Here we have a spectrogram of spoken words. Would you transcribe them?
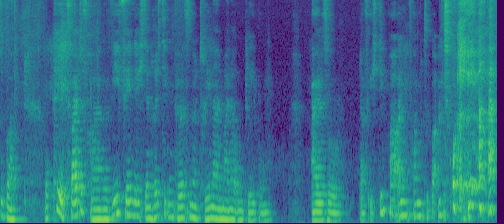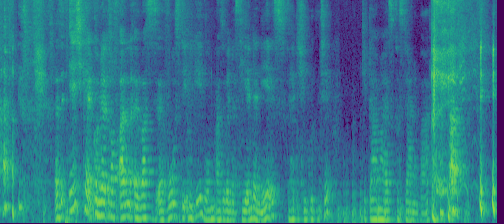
Super. Okay, zweite Frage. Wie finde ich den richtigen Personal Trainer in meiner Umgebung? Also, darf ich die mal anfangen zu beantworten? also ich komme ja darauf an, äh, was, äh, wo ist die Umgebung. Also wenn das hier in der Nähe ist, hätte ich einen guten Tipp. Die Dame heißt Christiane Barth.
